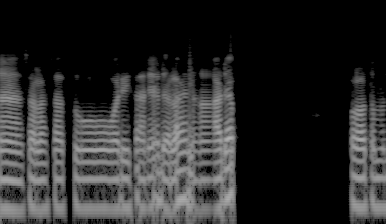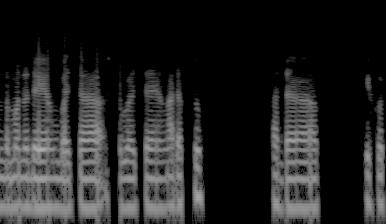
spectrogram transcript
Nah, salah satu warisannya adalah yang ada kalau teman-teman ada yang baca baca yang ada tuh ada ikut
